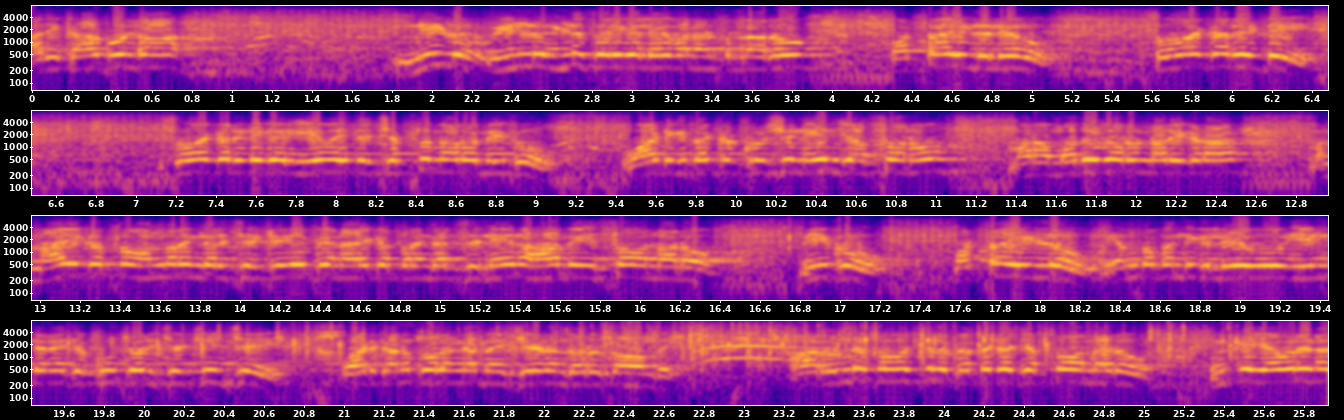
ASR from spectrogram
అది కాకుండా నీళ్ళు ఇళ్ళు ఇళ్ళు సరిగా లేవని అంటున్నారు పట్టా ఇళ్ళు లేవు. సుధాకర్ రెడ్డి సుధాకర్ రెడ్డి గారు ఏమైతే చెప్తున్నారో మీకు వాటికి తగ్గ కృషి నేను చేస్తాను. మన మధు గారు ఉన్నారు ఇక్కడ. మన నాయకత్వం అందరం కలిసి టీడీపీ నాయకత్వం కలిసి నేను హామీ ఇస్తా ఉన్నాను. మీకు పట్టా ఇళ్ళు ఎంతమందికి లేవు ఏంటనేది కూర్చొని చర్చించి వాటికి అనుకూలంగా మేము చేయడం జరుగుతూ ఉంది. ఆ రెండు సమస్యలు పెద్దగా చెప్తా ఉన్నారు. ఇంకా ఎవరైనా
